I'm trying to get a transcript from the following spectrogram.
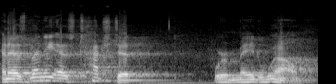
And as many as touched it were made well.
